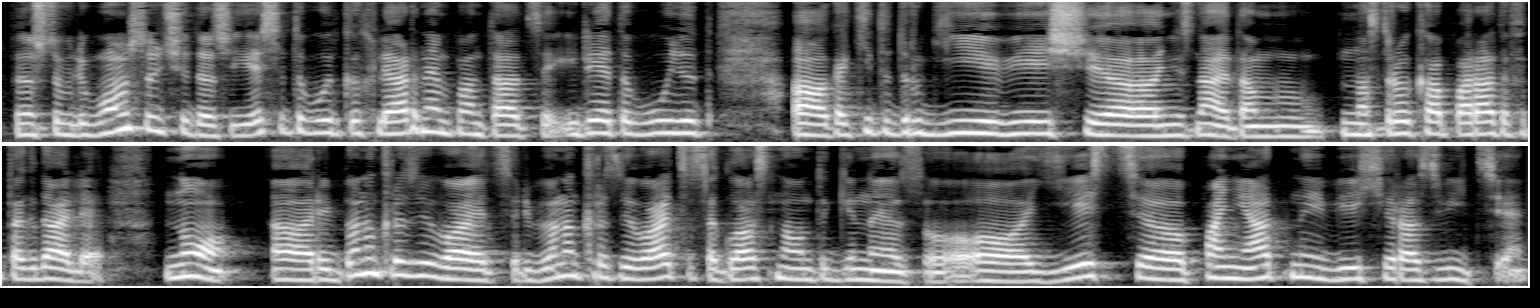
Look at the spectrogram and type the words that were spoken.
Потому что в любом случае, даже если это будет кохлеарная имплантация или это будет а, какие-то другие вещи, а, не знаю, там настройка аппаратов и так далее, но ребенок развивается ребенок развивается согласно онтогенезу, а, есть э, понятные вехи развития.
